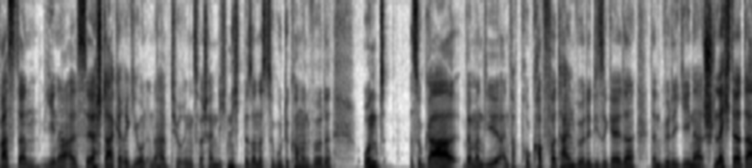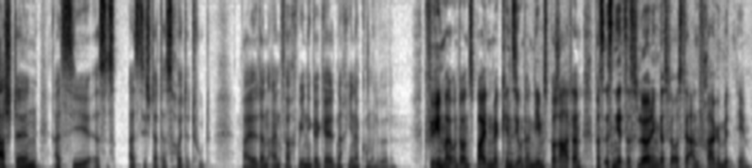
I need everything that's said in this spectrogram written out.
was dann Jena als sehr starke Region innerhalb Thüringens wahrscheinlich nicht besonders zugutekommen würde. Und sogar, wenn man die einfach pro Kopf verteilen würde, diese Gelder, dann würde Jena schlechter darstellen, als, sie es, als die Stadt es heute tut. Weil dann einfach weniger Geld nach Jena kommen würde. Quirin mal unter uns beiden McKinsey-Unternehmensberatern. Was ist denn jetzt das Learning, das wir aus der Anfrage mitnehmen?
